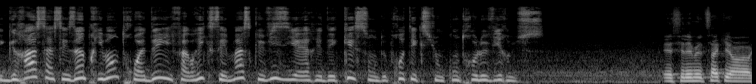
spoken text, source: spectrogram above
Grâce à ces imprimantes 3D, il fabrique ses masques visières et des caissons de protection contre le virus. Et c'est les médecins qui ont,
